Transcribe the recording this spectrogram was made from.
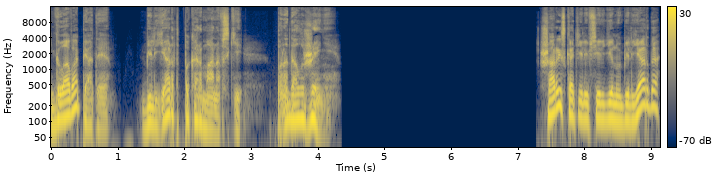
Глава пятая. Бильярд по-кармановски. Продолжение. Шары скатили в середину бильярда,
